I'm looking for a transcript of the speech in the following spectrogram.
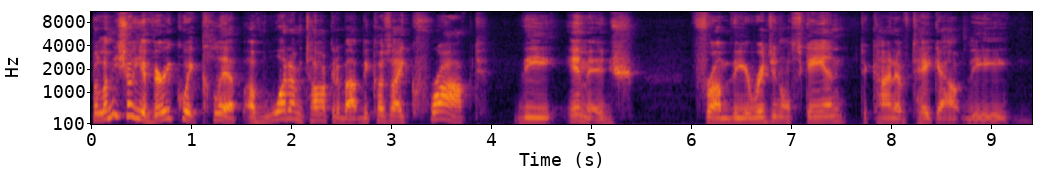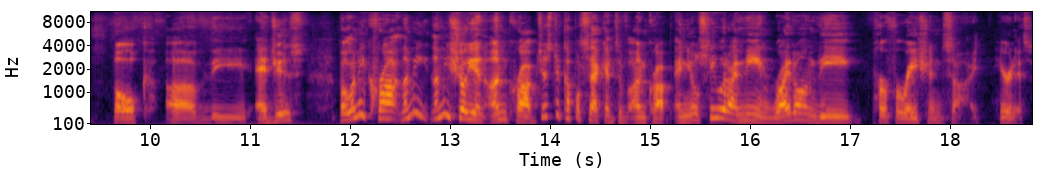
but let me show you a very quick clip of what I'm talking about because I cropped the image from the original scan to kind of take out the bulk of the edges. But let me crop, let me, let me show you an uncrop, just a couple seconds of uncrop, and you'll see what I mean right on the perforation side. Here it is.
